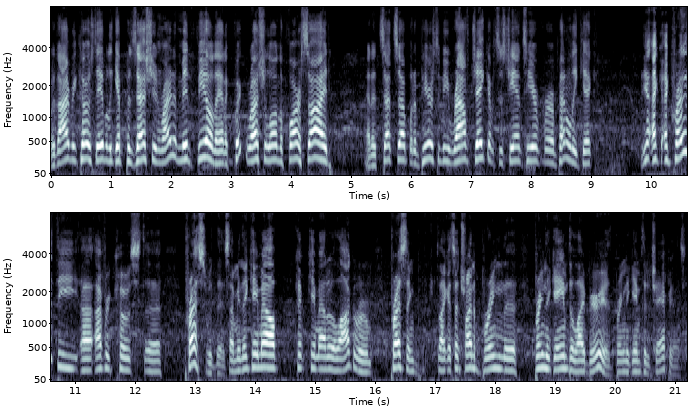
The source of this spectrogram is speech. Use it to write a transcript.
with Ivory Coast able to get possession right at midfield, they had a quick rush along the far side. And it sets up what appears to be Ralph Jacobs' chance here for a penalty kick. Yeah, I, I credit the uh, Ivory Coast uh, press with this. I mean, they came out came out of the locker room pressing, like I said, trying to bring the bring the game to Liberia, bring the game to the champions.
